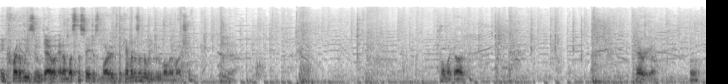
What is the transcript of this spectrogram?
incredibly zoomed out and unless the stage is large the camera doesn't really move all that much. Oh my god. There we go. oh.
